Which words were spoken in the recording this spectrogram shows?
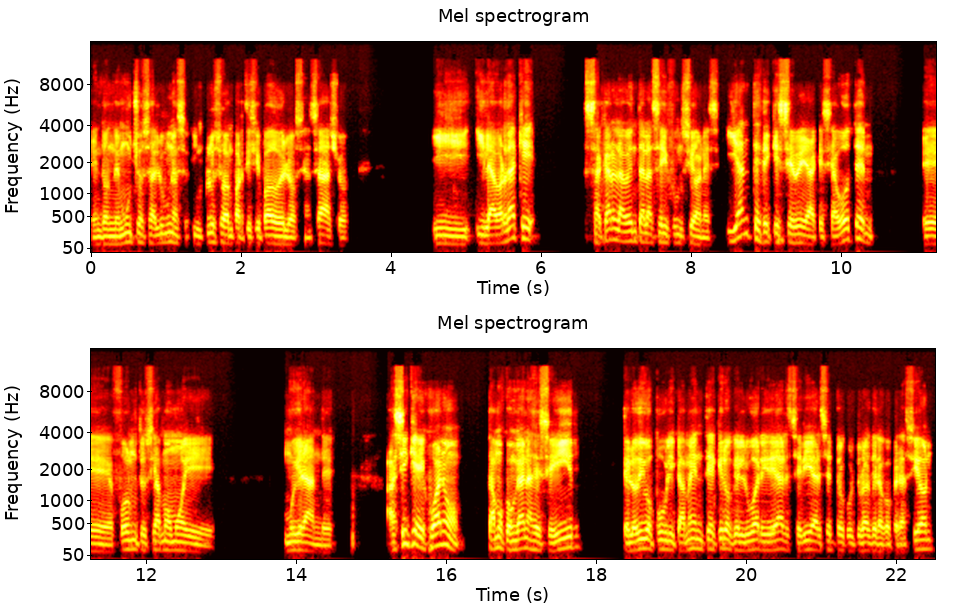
en donde muchos alumnos incluso han participado de los ensayos. Y, la verdad que sacar a la venta las seis funciones y antes de que se vea, que se agoten, eh, fue un entusiasmo muy, muy grande. Así que, Juano, estamos con ganas de seguir, te lo digo públicamente, creo que el lugar ideal sería el Centro Cultural de la Cooperación.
